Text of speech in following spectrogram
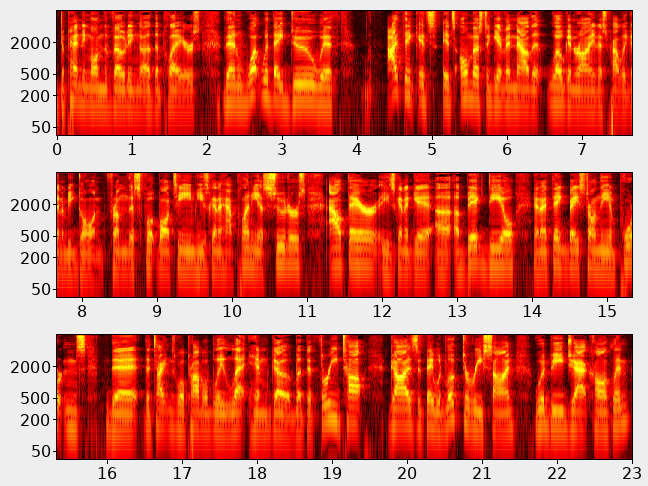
depending on the voting of the players, then what would they do with I think it's it's almost a given now that Logan Ryan is probably going to be gone from this football team. He's going to have plenty of suitors out there. He's going to get a, a, big deal, and I think based on the importance that the Titans will probably let him go. But the three top guys that they would look to re-sign would be Jack Conklin.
